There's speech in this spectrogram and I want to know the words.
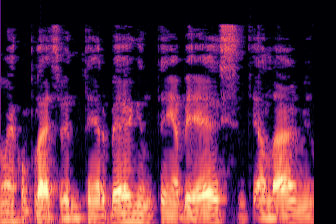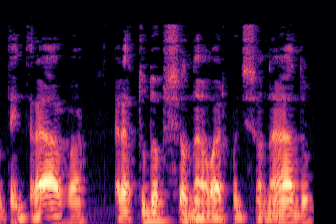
não é completo. Não tem airbag, não tem ABS, não tem alarme, não tem trava. Era tudo opcional, ar-condicionado,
